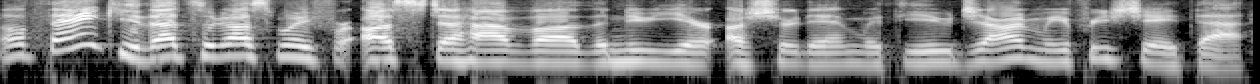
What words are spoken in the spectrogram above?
well, thank you. That's a nice way for us to have uh, the new year ushered in with you, John. We appreciate that.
